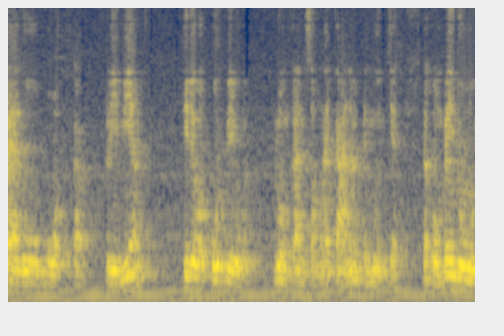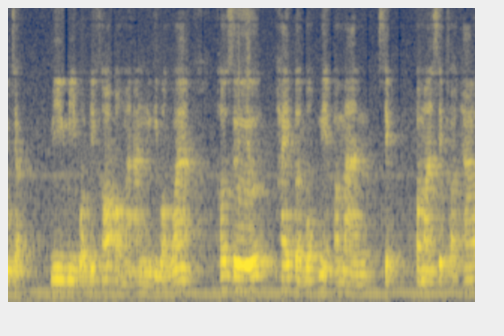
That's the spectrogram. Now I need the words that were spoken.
value บวกกับพรีเมียม ที่เรียกว่า good view อะรวมกันสองรายการนี้มันเป็นหมื่นเจ็ดแต่ผมไปดูจากมีมีบทวิเคราะห์ออกมาอันหนึ่งที่บอกว่าเขาซื้อ Hyper Book เนี่ยประมาณ10ประมาณ10กว่าเท่า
